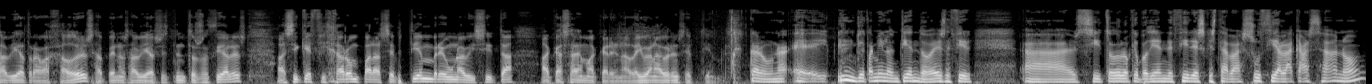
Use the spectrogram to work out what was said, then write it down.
había trabajadores, apenas había asistentes sociales, así que fijaron para septiembre una visita a casa de Macarena. La iban a ver en septiembre. Claro, eh, yo también lo entiendo, ¿eh? es decir, ah, si todo lo que podían decir es que estaba sucia la casa, ¿no?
